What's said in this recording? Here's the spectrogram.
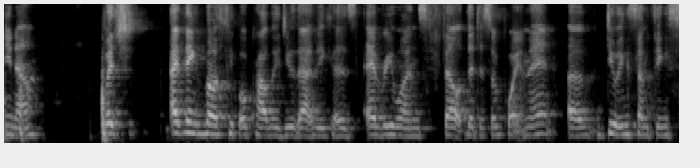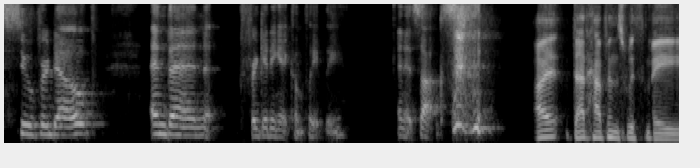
You know, which I think most people probably do that because everyone's felt the disappointment of doing something super dope and then forgetting it completely, and it sucks. I that happens with me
